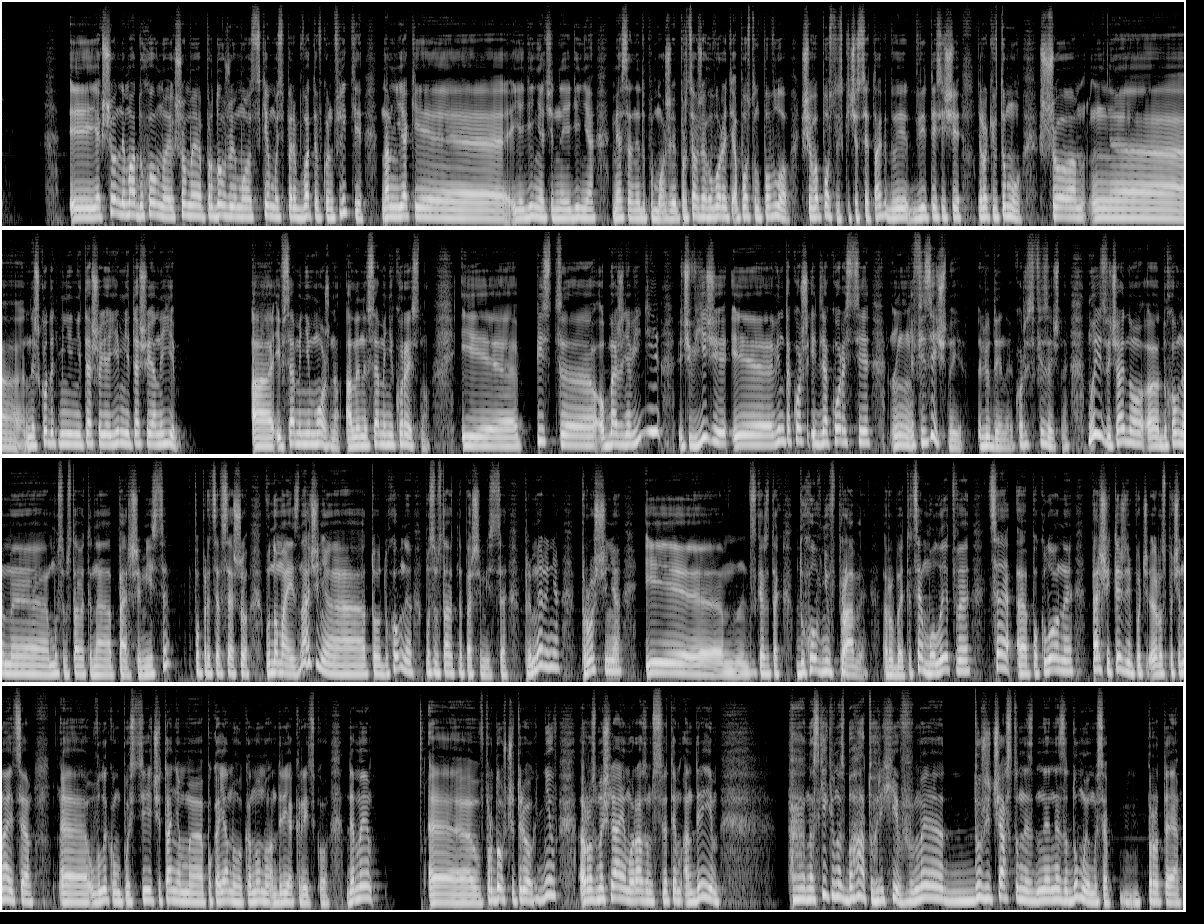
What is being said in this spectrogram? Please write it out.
І якщо нема духовного, якщо ми продовжуємо з кимось перебувати в конфлікті, нам ніякі е, ядіння чи не ядіння м'яса не допоможе. Про це вже говорить апостол Павло, що в апостольські часи, так, дві тисячі років тому, що е, не шкодить мені ні те, що я їм, ні те, що я не їм. А, і все мені можна, але не все мені корисно. І е, піст е, обмеження в їді чи в їжі, і він також і для користі фізичної людини, користь фізичної. Ну і звичайно, е, духовне ми мусимо ставити на перше місце. Попри це все, що воно має значення, то духовне мусимо ставити на перше місце примирення, прощення і, ем, скажімо так, духовні вправи робити. Це молитви, це е, поклони. Перший тиждень розпочинається е, у Великому пості читанням е, покаянного канону Андрія Крицького, де ми. Впродовж чотирьох днів розмишляємо разом з святим Андрієм Наскільки в нас багато гріхів, ми дуже часто не, не, не задумуємося про те. Е,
